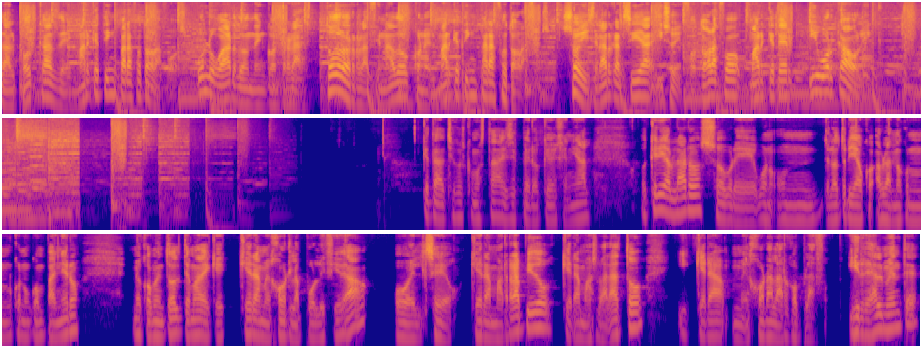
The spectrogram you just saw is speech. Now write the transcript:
al podcast de Marketing para Fotógrafos, un lugar donde encontrarás todo lo relacionado con el marketing para fotógrafos. Soy Gerard García y soy fotógrafo, marketer y workaholic. ¿Qué tal chicos? ¿Cómo estáis? Espero que genial. Hoy quería hablaros sobre, bueno, el otro día hablando con un, compañero, me comentó el tema de que era mejor la publicidad o el SEO, que era más rápido, que era más barato y que era mejor a largo plazo. Y realmente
